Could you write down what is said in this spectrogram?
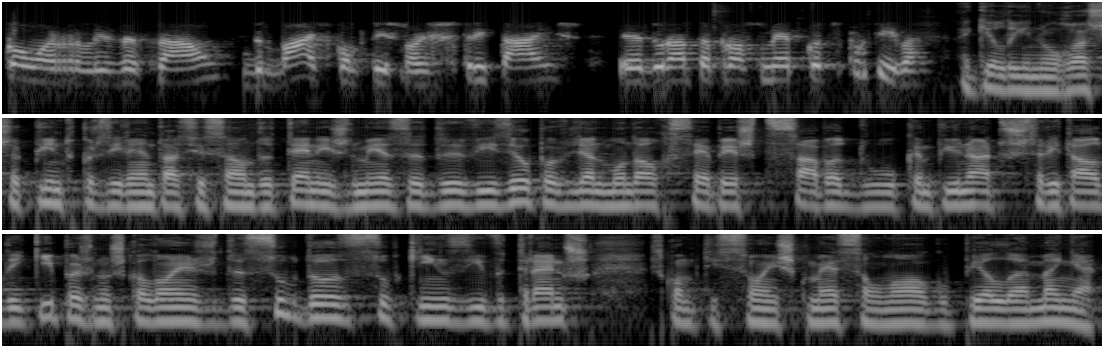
com a realização de mais competições distritais durante a próxima época desportiva. Aquilino Rocha Pinto, presidente da Associação de Ténis de Mesa de Viseu, o Pavilhão de Mondão recebe este sábado o Campeonato Distrital de Equipas nos escalões de sub-12, sub-15 e veteranos. As competições começam logo pela manhã.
